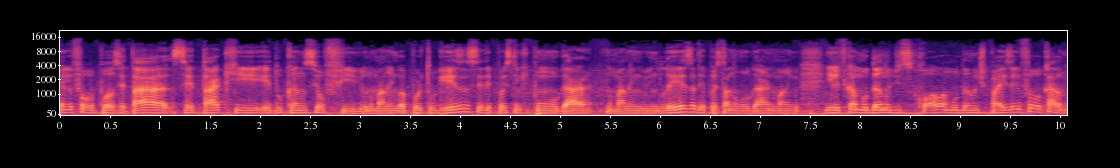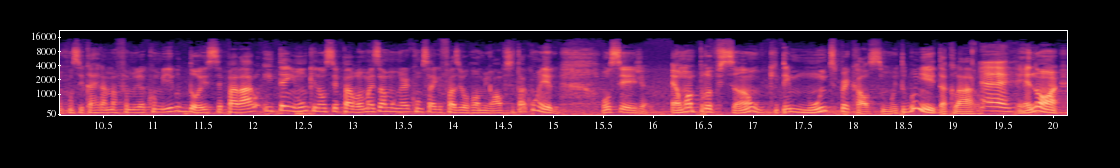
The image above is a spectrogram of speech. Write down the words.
Ele falou, pô, você tá, você tá aqui educando seu filho numa língua portuguesa, você depois tem que ir para um lugar numa língua inglesa, depois tá num lugar numa língua... E ele fica mudando de escola, mudando de país. Ele falou, cara, eu não consigo carregar minha família comigo. Dois separaram e tem um que não separou, mas a mulher consegue fazer o home office e tá com ele. Ou seja, é uma profissão que tem muitos percalços, muito bonita, claro. É. É. é enorme.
